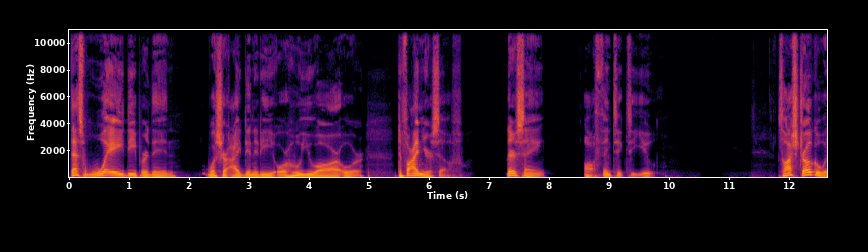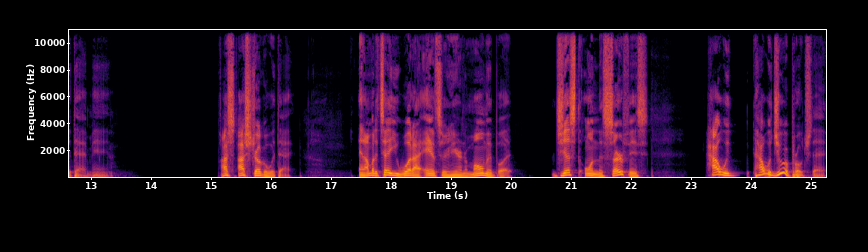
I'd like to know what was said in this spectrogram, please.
that's way deeper than what's your identity or who you are or define yourself. They're saying authentic to you. So I struggle with that, man. I, I struggle with that. And I'm going to tell you what I answer here in a moment, but just on the surface, how would how would you approach that?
